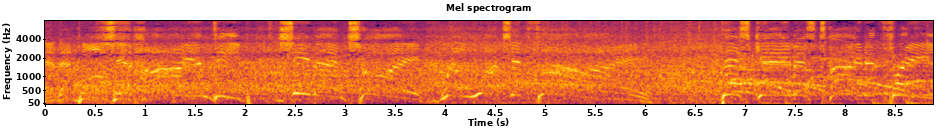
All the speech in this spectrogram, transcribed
And that ball's hit high and deep. Ji-Man Choi will watch it fly. This game is tied at three.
